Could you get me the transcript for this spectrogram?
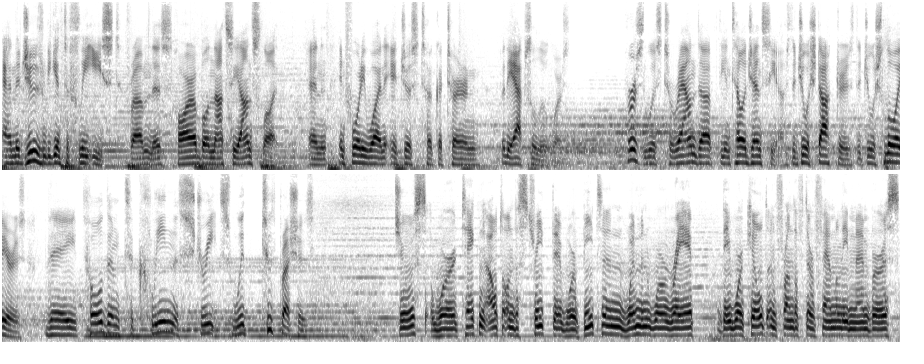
and the Jews begin to flee east from this horrible Nazi onslaught. And in 41, it just took a turn for the absolute worst. First was to round up the intelligentsia, the Jewish doctors, the Jewish lawyers. They told them to clean the streets with toothbrushes. Jews were taken out on the street, they were beaten, women were raped, they were killed in front of their family members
